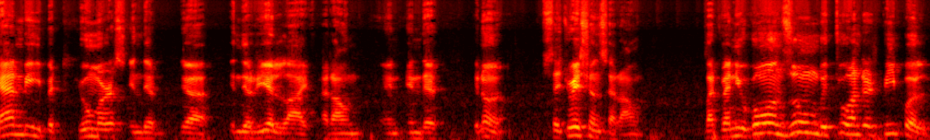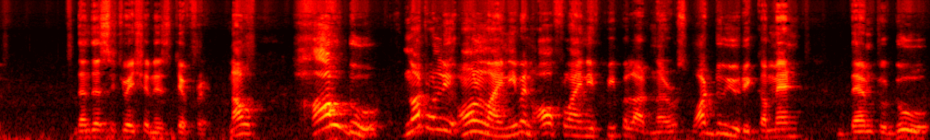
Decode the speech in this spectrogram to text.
can be a bit humorous in their uh, in their real life around in, in their you know situations around. But when you go on Zoom with 200 people, then the situation is different. Now, how do not only online, even offline, if people are nervous, what do you recommend them to do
